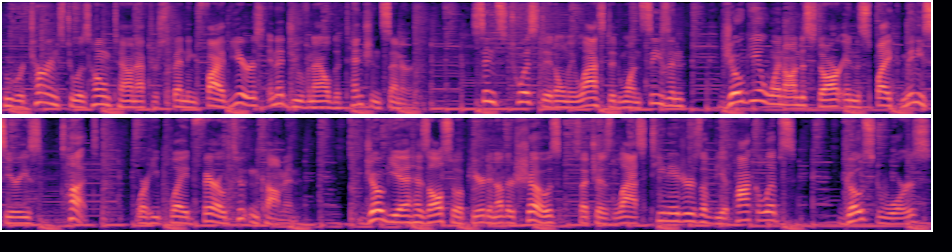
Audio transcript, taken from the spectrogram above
who returns to his hometown after spending five years in a juvenile detention center. Since Twisted only lasted one season, Jogia went on to star in the Spike miniseries Tut, where he played Pharaoh Tutankhamun. Jogia has also appeared in other shows such as Last Teenagers of the Apocalypse, Ghost Wars,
